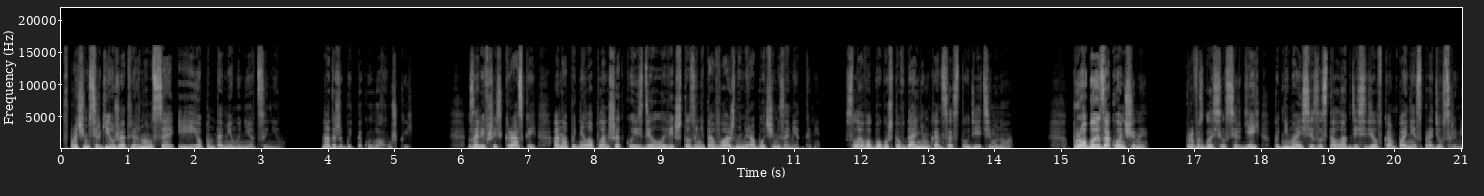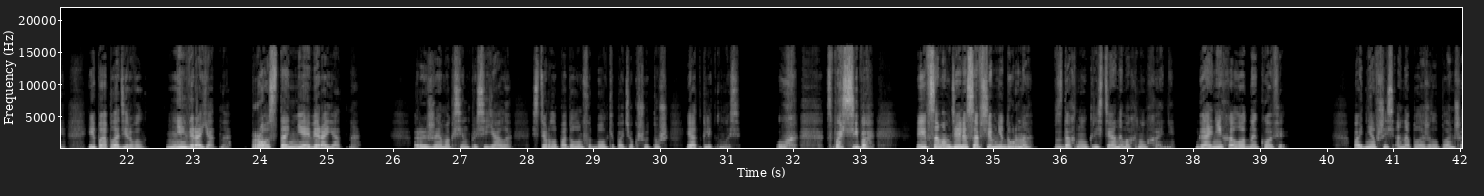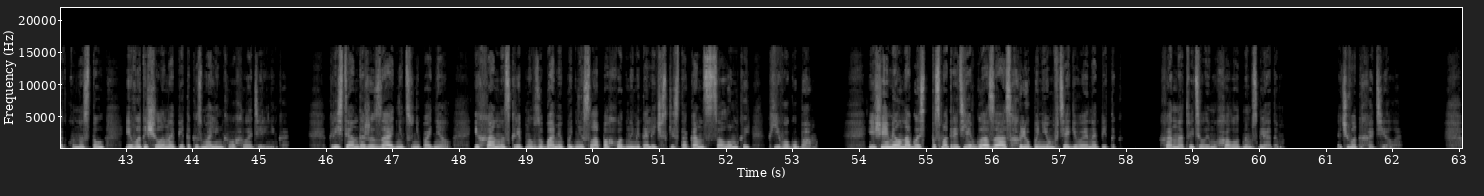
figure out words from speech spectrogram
Впрочем, Сергей уже отвернулся и ее пантомиму не оценил. Надо же быть такой лохушкой. Залившись краской, она подняла планшетку и сделала вид, что занята важными рабочими заметками. Слава богу, что в дальнем конце студии темно. «Пробы закончены!» — провозгласил Сергей, поднимаясь из-за стола, где сидел в компании с продюсерами, и поаплодировал. «Невероятно! Просто невероятно!» Рыжая Максин просияла, стерла подолом футболки потекшую тушь и откликнулась. «Ух, спасибо! И в самом деле совсем не дурно!» Вздохнул Кристиан и махнул Ханни. «Гони холодный кофе!» Поднявшись, она положила планшетку на стул и вытащила напиток из маленького холодильника. Кристиан даже задницу не поднял, и Ханна, скрипнув зубами, поднесла походный металлический стакан с соломкой к его губам. Еще имел наглость посмотреть ей в глаза, с хлюпаньем втягивая напиток. Ханна ответила ему холодным взглядом. «А чего ты хотела?»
